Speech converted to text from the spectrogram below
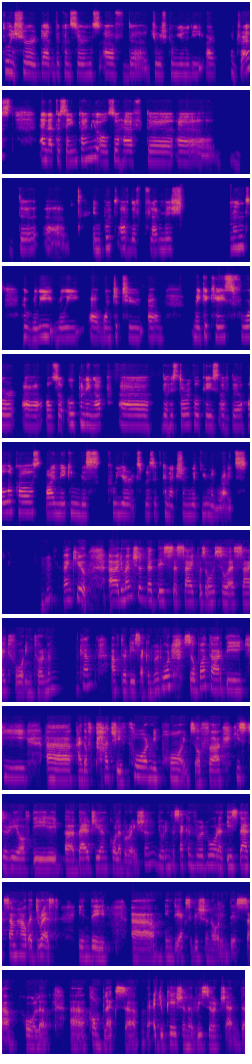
to ensure that the concerns of the Jewish community are addressed. And at the same time, you also have the uh, the uh, input of the Flemish government, who really, really uh, wanted to um, make a case for uh, also opening up uh, the historical case of the Holocaust by making this clear, explicit connection with human rights. Mm-hmm. Thank you. Uh, you mentioned that this uh, site was also a site for internment camp after the Second World War. So, what are the key uh, kind of touchy, thorny points of uh, history of the uh, Belgian collaboration during the Second World War, and is that somehow addressed in the uh, in the exhibition or in this uh, whole uh, complex educational research and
